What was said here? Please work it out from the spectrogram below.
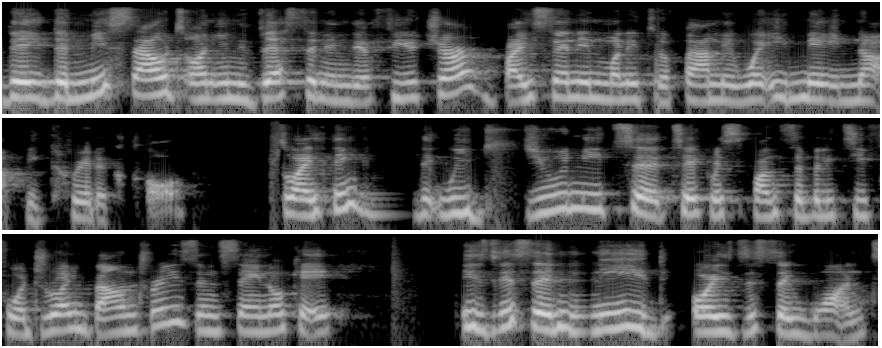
they they miss out on investing in their future by sending money to a family where it may not be critical. So I think that we do need to take responsibility for drawing boundaries and saying, okay, is this a need or is this a want?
